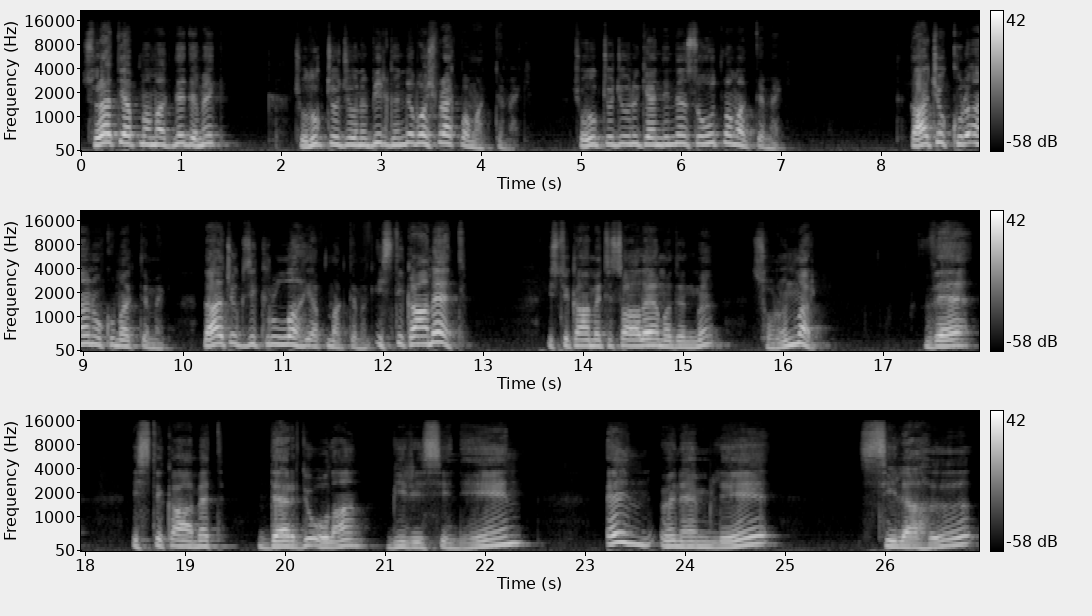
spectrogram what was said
Sürat yapmamak ne demek? Çoluk çocuğunu bir günde boş bırakmamak demek. Çoluk çocuğunu kendinden soğutmamak demek. Daha çok Kur'an okumak demek. Daha çok zikrullah yapmak demek. İstikamet. İstikameti sağlayamadın mı sorun var. Ve istikamet derdi olan birisinin en önemli silahı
